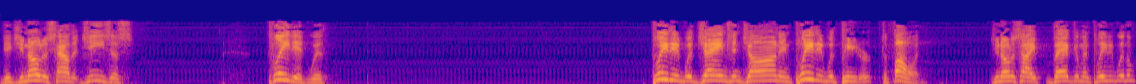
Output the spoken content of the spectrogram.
did you notice how that Jesus pleaded with pleaded with James and John and pleaded with Peter to follow him. Do you notice how he begged them and pleaded with them?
